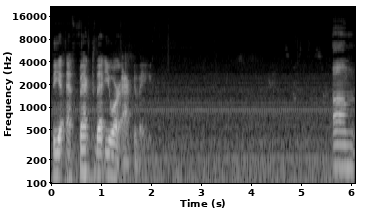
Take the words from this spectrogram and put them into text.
the effect that you are activating. Um,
